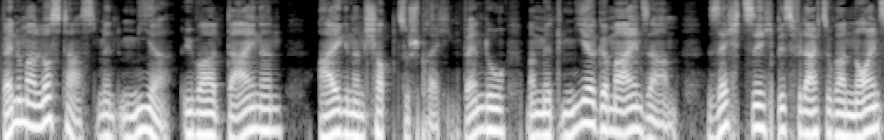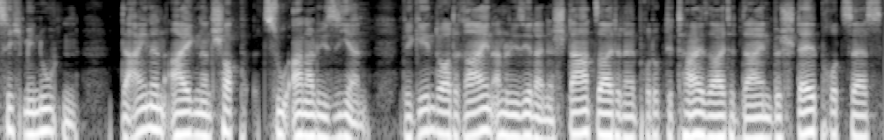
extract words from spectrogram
Wenn du mal Lust hast, mit mir über deinen eigenen Shop zu sprechen, wenn du mal mit mir gemeinsam 60 bis vielleicht sogar 90 Minuten deinen eigenen Shop zu analysieren, wir gehen dort rein, analysieren deine Startseite, deine Produktdetailseite, deinen Bestellprozess.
